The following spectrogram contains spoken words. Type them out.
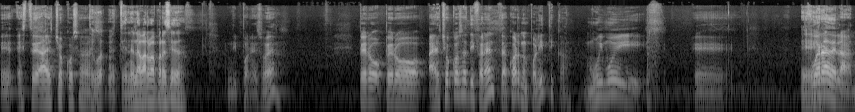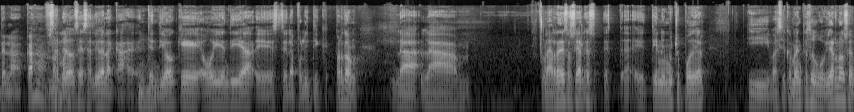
eh, este ha hecho cosas... ¿Tienes la barba parecida? Y por eso es. Pero, pero ha hecho cosas diferentes, ¿de acuerdo? En política. Muy, muy... eh, Eh, fuera de la, de la caja. Salió, se salió de la caja. Entendió que hoy en día este, la política, perdón, la, la, las redes sociales este, eh, tienen mucho poder y básicamente su gobierno se,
